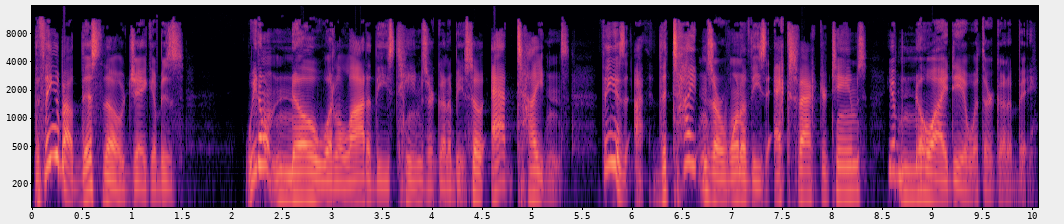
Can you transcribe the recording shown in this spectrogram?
The thing about this, though, Jacob, is we don't know what a lot of these teams are going to be. So at Titans, thing is, the Titans are one of these X Factor teams. You have no idea what they're going to be.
